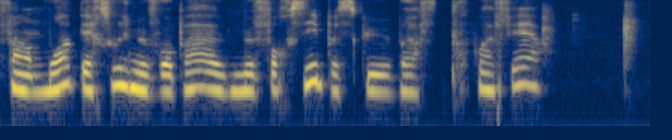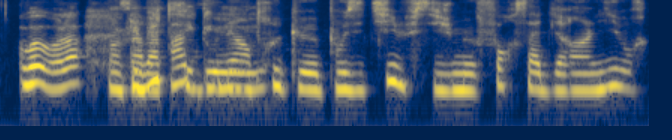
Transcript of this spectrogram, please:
enfin, moi, perso, je me vois pas me forcer parce que, bah, pourquoi faire? Ouais, voilà. ça va pas donner un truc euh, positif? Si je me force à lire un livre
